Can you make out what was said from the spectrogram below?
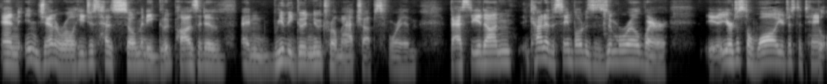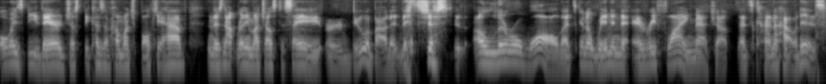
and in general, he just has so many good positive and really good neutral matchups for him. Bastiodon, kind of the same boat as Azumarill, where you're just a wall, you're just a tank, you'll always be there just because of how much bulk you have, and there's not really much else to say or do about it. It's just a literal wall that's going to win into every flying matchup. That's kind of how it is.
